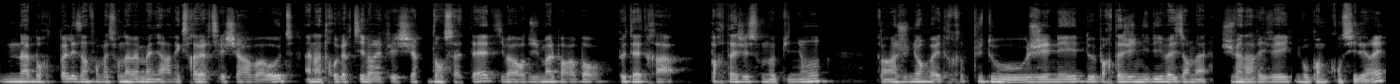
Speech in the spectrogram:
n'aborde pas les informations de la même manière. Un extraverti réfléchir à voix haute. Un introverti va réfléchir dans sa tête. Il va avoir du mal par rapport peut-être à partager son opinion. Un junior va être plutôt gêné de partager une idée, il va se dire je viens d'arriver, ils vont pas me considérer.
